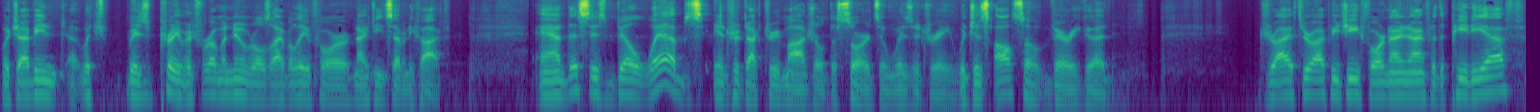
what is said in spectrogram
which I mean, uh, which is pretty much Roman numerals, I believe, for 1975. And this is Bill Webb's introductory module to Swords and Wizardry, which is also very good. Drive-Thru RPG 4.99 for the PDF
